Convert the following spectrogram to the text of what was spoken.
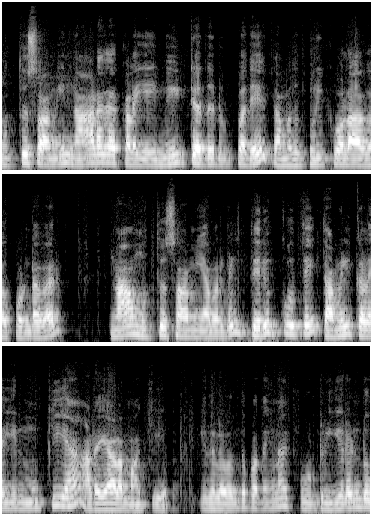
முத்துசாமி நாடக கலையை மீட்டெடுப்பதே தமது குறிக்கோளாக கொண்டவர். நா முத்துசாமி அவர்கள் தெருக்கூத்தை தமிழ் கலையின் முக்கிய அடையாளமாக்கியவர். இதில் வந்து பார்த்திங்கன்னா கூற்று இரண்டு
